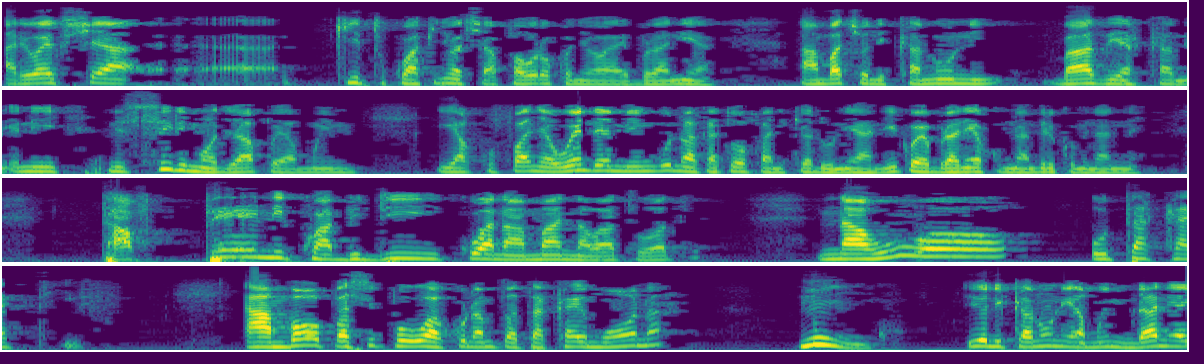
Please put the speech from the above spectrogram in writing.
aliwahi kushea uh, kitu kwa kinywa cha paulo kwenye waibrania ambacho ni kanuni baadhi ya kanuni ni, ni siri mojawapo ya muhimu ya kufanya uende mbinguni wakati wa ufanikiwa duniani. Iko ibrania kumi na mbili kumi na nne. Tafuteni kwa bidii kuwa na amani na watu wote. Na huo utakatifu ambao pasipo huo hakuna mtu atakayemwona mungu. Hiyo ni kanuni ya muhimu. Ndani ya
